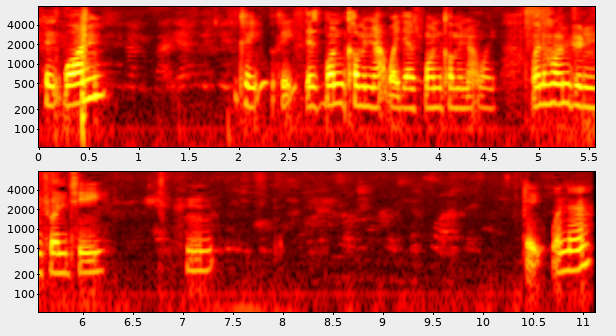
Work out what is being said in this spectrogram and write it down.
Okay, one. Okay, okay. There's one coming that way. There's one coming that way. 120. Hmm. Okay, one there.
